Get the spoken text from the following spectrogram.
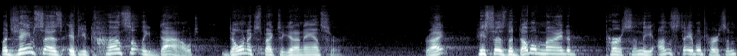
But James says if you constantly doubt, don't expect to get an answer. Right? He says the double minded person, the unstable person,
